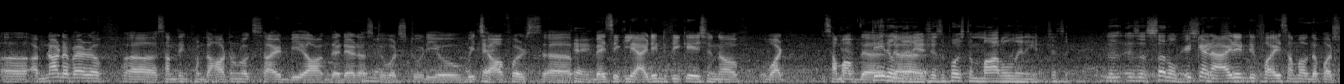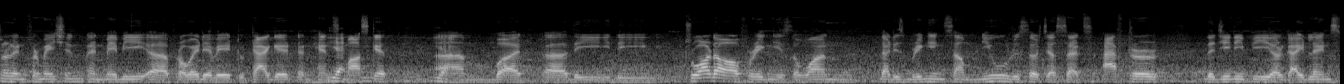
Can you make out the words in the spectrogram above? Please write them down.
Uh, I'm not aware of uh, something from the Hortonworks side beyond the Data Steward Studio, which Okay. offers uh, Okay. basically identification of what some Yeah, of the data the- lineage as opposed to model lineage. It's a, there's a subtle It can identify some of the personal information and maybe uh, provide a way to tag it and hence Yeah. mask it. Yeah. Um, but uh, the the Truata offering is the one that is bringing some new research assets after the GDPR guidelines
